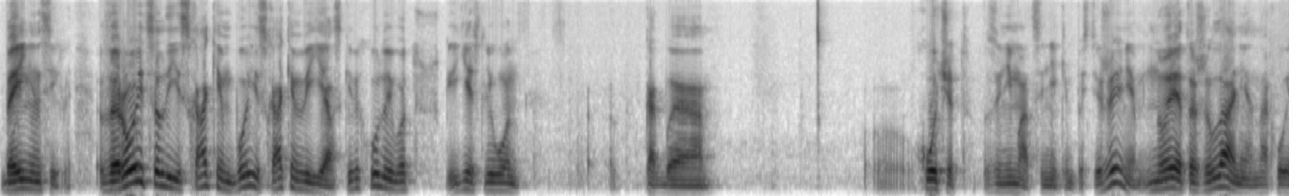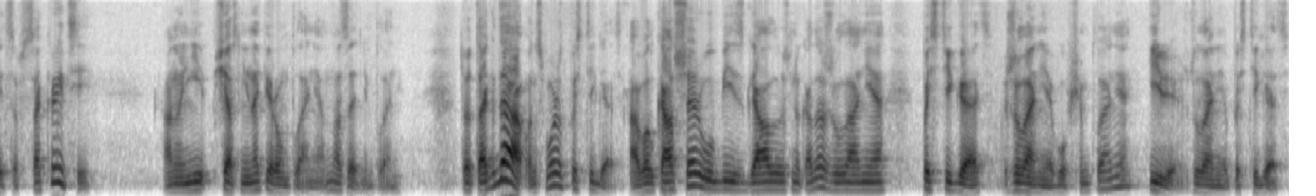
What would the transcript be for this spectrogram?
Бейнин сихли. Веройца ли с хаким бой с хаким вияскель худу. И вот если он как бы хочет заниматься неким постижением, но это желание находится в сокрытии, оно не, сейчас не на первом плане, а на заднем плане, то тогда он сможет постигать. А волкашер убийц галус, но когда желание постигать, желание в общем плане или желание постигать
